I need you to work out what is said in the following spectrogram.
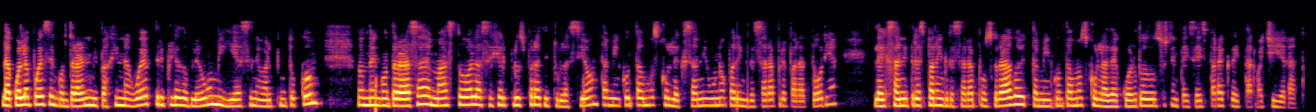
la cual la puedes encontrar en mi página web www.miguiaceneval.com, donde encontrarás además todas las EGEL Plus para titulación. También contamos con la Exani 1 para ingresar a preparatoria, la Exani 3 para ingresar a posgrado y también contamos con la de acuerdo 286 para acreditar bachillerato.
